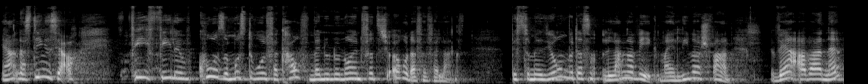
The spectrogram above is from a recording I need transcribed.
Ja, und das Ding ist ja auch, wie viele Kurse musst du wohl verkaufen, wenn du nur 49 Euro dafür verlangst? Bis zur Million wird das ein langer Weg, mein lieber Schwan. Wer aber, ne,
